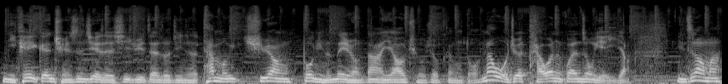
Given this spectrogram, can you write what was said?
你可以跟全世界的戏剧在做竞争，他们需要播你的内容，当然要求就更多。那我觉得台湾的观众也一样，你知道吗？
